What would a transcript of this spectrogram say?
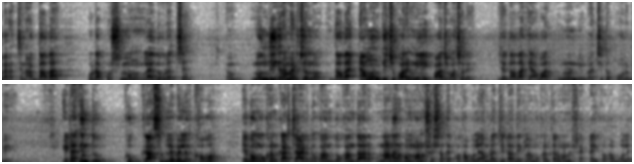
বেড়াচ্ছেন আর দাদা ওটা পশ্চিমবাংলায় দৌড়াচ্ছে এবং নন্দীগ্রামের জন্য দাদা এমন কিছু করেননি এই পাঁচ বছরে যে দাদাকে আবার পুনর্নির্বাচিত করবে। এটা কিন্তু খুব গ্রাসরুট লেভেলের খবর। এবং ওখানকার চায়ের দোকান, দোকানদার, নানা রকম মানুষের সাথে কথা বলে আমরা যেটা দেখলাম, ওখানকার মানুষ একটাই কথা বলে,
